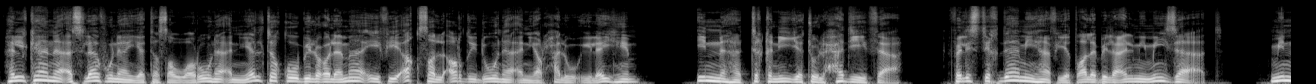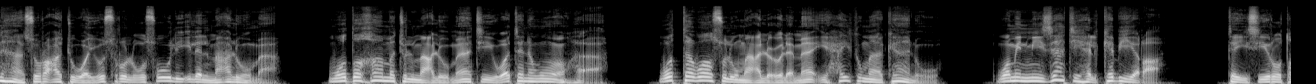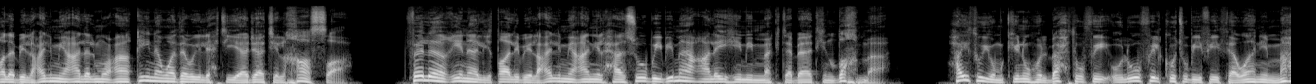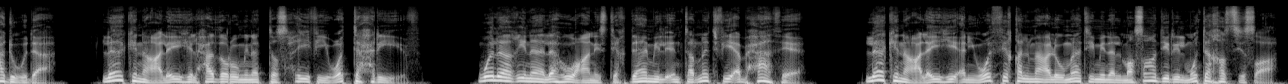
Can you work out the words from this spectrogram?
هل كان أسلافنا يتصورون أن يلتقوا بالعلماء في أقصى الأرض دون أن يرحلوا إليهم؟ إنها التقنية الحديثة فلاستخدامها في طلب العلم ميزات منها سرعة ويسر الوصول إلى المعلومة وضخامة المعلومات وتنوعها والتواصل مع العلماء حيثما كانوا. ومن ميزاتها الكبيرة تيسير طلب العلم على المعاقين وذوي الاحتياجات الخاصة. فلا غنى لطالب العلم عن الحاسوب بما عليه من مكتبات ضخمة حيث يمكنه البحث في ألوف الكتب في ثوان معدودة لكن عليه الحذر من التصحيف والتحريف. ولا غنى له عن استخدام الإنترنت في أبحاثه لكن عليه أن يوثق المعلومات من المصادر المتخصصة.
